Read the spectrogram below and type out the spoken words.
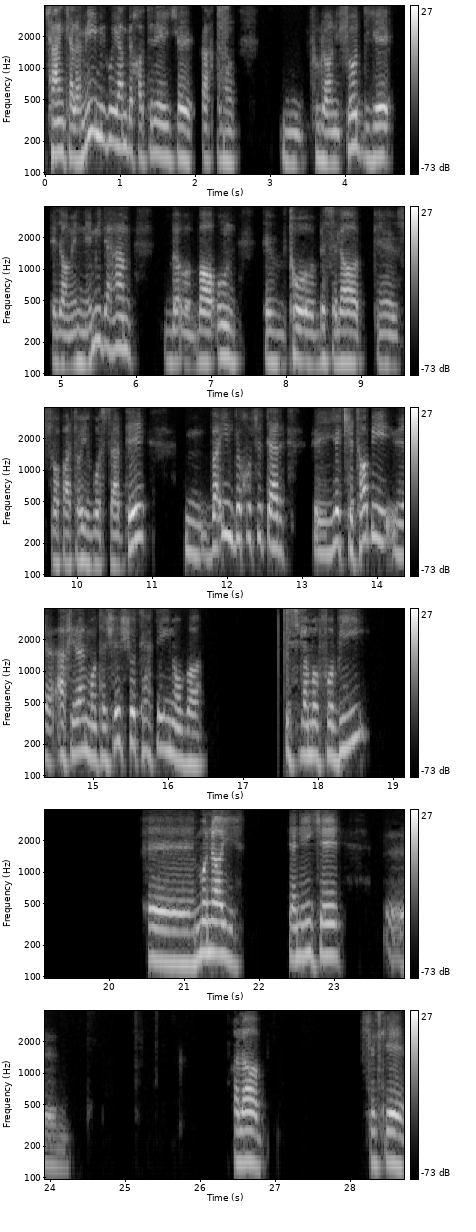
چند کلمه می‌گویم به خاطر اینکه وقتمون طولانی شد دیگه ادامه نمی‌دهم. با اون تو به صلاح صحبت های گسترده. و این به خصوص در یک کتابی اخیرا منتشر شد تحت این عنوان اسلاموفوبی منای یعنی که حالا شکل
